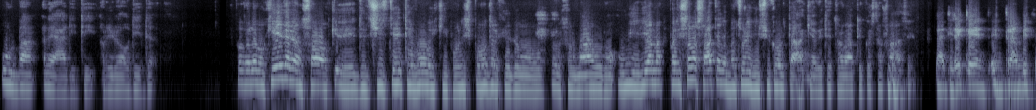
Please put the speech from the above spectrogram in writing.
Urban Reality Reloaded. Poi volevo chiedere, non so, decidete voi chi può rispondere, credo professor Mauro o Miriam, quali sono state le maggiori difficoltà che avete trovato in questa fase? Beh, direi che entrambi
